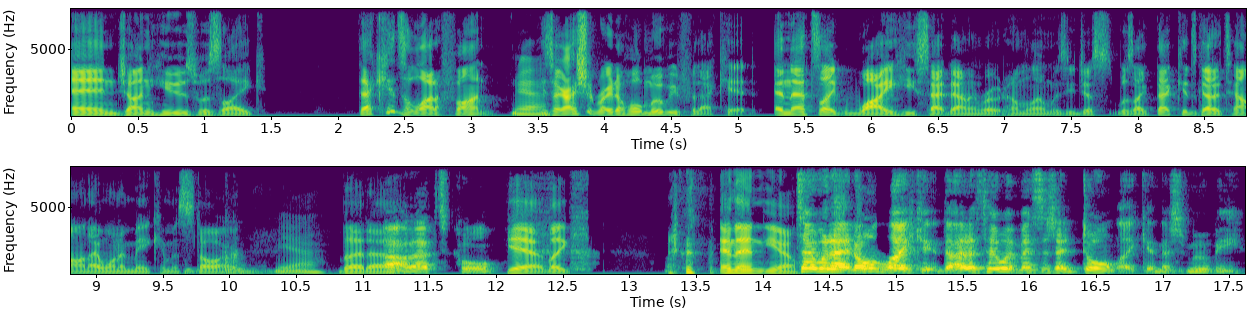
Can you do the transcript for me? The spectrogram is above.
And John Hughes was like, "That kid's a lot of fun." yeah. He's like, "I should write a whole movie for that kid." And that's like why he sat down and wrote Home Alone. Was he just was like, "That kid's got a talent. I want to make him a star." yeah. But uh, Oh, that's cool. yeah, like, and then you know, I'll tell you what I don't like. I'll tell you what message I don't like in this movie.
